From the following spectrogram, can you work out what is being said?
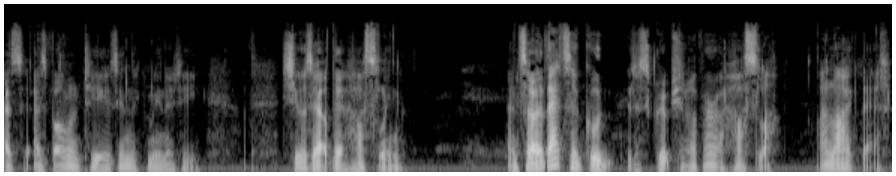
as as volunteers in the community. She was out there hustling, and so that's a good description of her, a hustler. I like that.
